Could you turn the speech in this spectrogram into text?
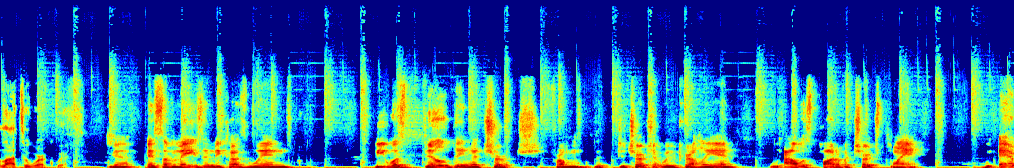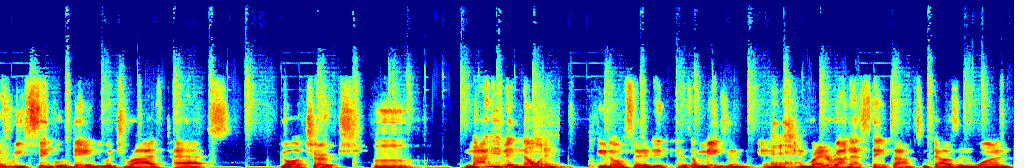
a lot to work with. Yeah, it's amazing because when we was building a church from the, church that we're currently in, I was part of a church plant. Every single day we would drive past your church, Mm. not even knowing, you know what I'm saying? It, it's amazing. And, and right around that same time, 2001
